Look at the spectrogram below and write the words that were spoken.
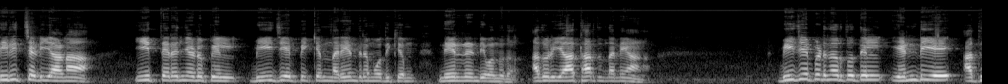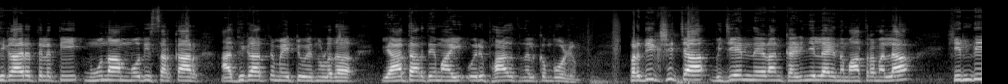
തിരിച്ചടിയാണ് ഈ തെരഞ്ഞെടുപ്പിൽ ബി ജെ പിക്കും നരേന്ദ്രമോദിക്കും നേരിടേണ്ടി വന്നത്. അതൊരു യാഥാർത്ഥ്യം തന്നെയാണ്. ബി ജെ പിയുടെ നേതൃത്വത്തിൽ എൻ ഡി എ അധികാരത്തിലെത്തി മൂന്നാം മോദി സർക്കാർ അധികാരമേറ്റു എന്നുള്ളത് യാഥാർത്ഥ്യമായി ഒരു ഭാഗത്ത് നിൽക്കുമ്പോഴും പ്രതീക്ഷിച്ച വിജയം നേടാൻ കഴിഞ്ഞില്ല എന്ന് മാത്രമല്ല ഹിന്ദി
